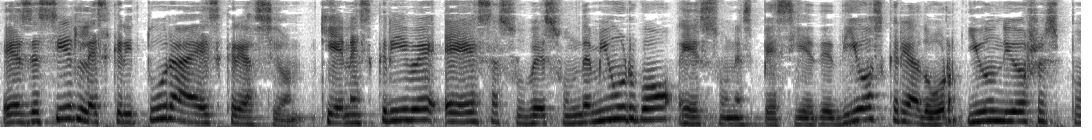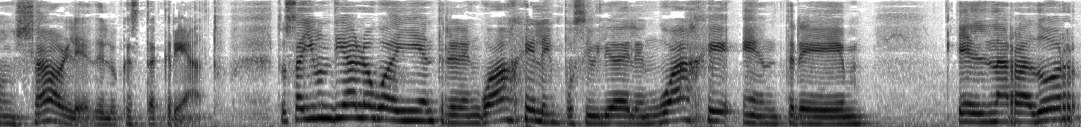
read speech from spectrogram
Es decir, la escritura es creación. Quien escribe es a su vez un demiurgo, es una especie de Dios creador y un Dios responsable de lo que está creando. Entonces hay un diálogo ahí entre el lenguaje, la imposibilidad del lenguaje, entre el narrador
